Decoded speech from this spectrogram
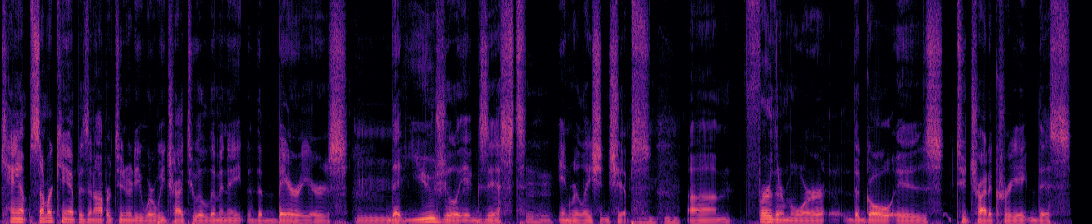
camp summer camp is an opportunity where we try to eliminate the barriers mm. that usually exist mm-hmm. in relationships. Mm-hmm. Mm-hmm. Um, furthermore, the goal is to try to create this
